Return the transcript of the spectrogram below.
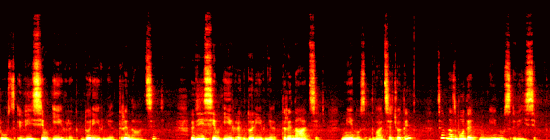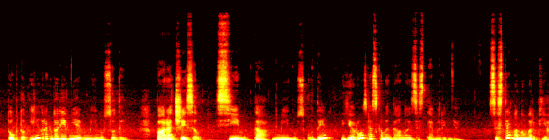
плюс 8y дорівнює 13. 8y дорівнює 13 мінус 21, це в нас буде мінус 8. Тобто y дорівнює мінус 1. Пара чисел 7 та мінус 1 є розв'язками даної системи рівнянь. Система номер 5.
